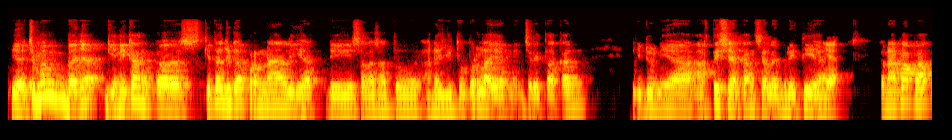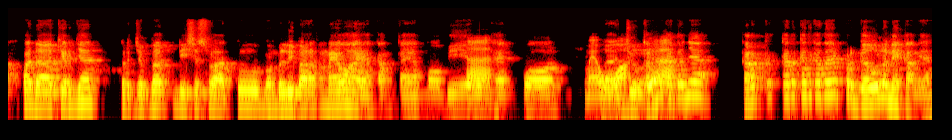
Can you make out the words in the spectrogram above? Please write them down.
ya, cuman banyak gini Kang, uh, kita juga pernah lihat di salah satu ada youtuber lah yang menceritakan di dunia artis ya Kang, selebriti ya. ya. Kenapa Pak pada akhirnya terjebak di sesuatu membeli barang mewah ya Kang, kayak mobil, ah. handphone, mewah. baju. Karena katanya kata katanya pergaulan ya Kang ya,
